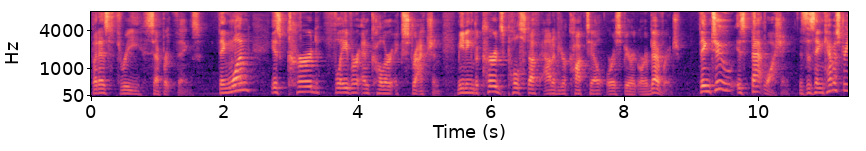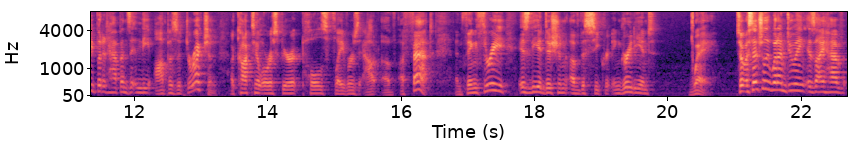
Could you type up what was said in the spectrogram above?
but as three separate things. Thing one is curd flavor and color extraction, meaning the curds pull stuff out of your cocktail or a spirit or a beverage. Thing two is fat washing. It's the same chemistry, but it happens in the opposite direction. A cocktail or a spirit pulls flavors out of a fat. And thing three is the addition of the secret ingredient, whey. So essentially what I'm doing is I have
